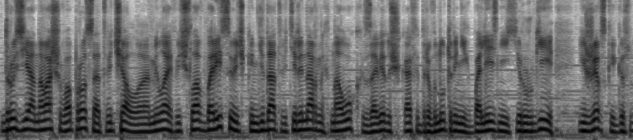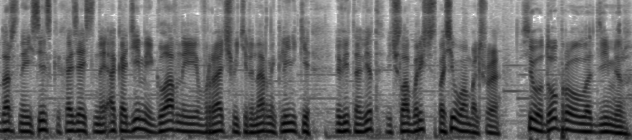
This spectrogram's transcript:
друзья, на ваши вопросы отвечал э, Милаев Вячеслав Борисович, кандидат ветеринарных наук, заведующий кафедры внутренних болезней и хирургии Ижевской государственной сельскохозяйственной академии, главный врач ветеринарной клиники Витавет. Вячеслав Борисович, спасибо вам большое. Всего доброго, Владимир.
